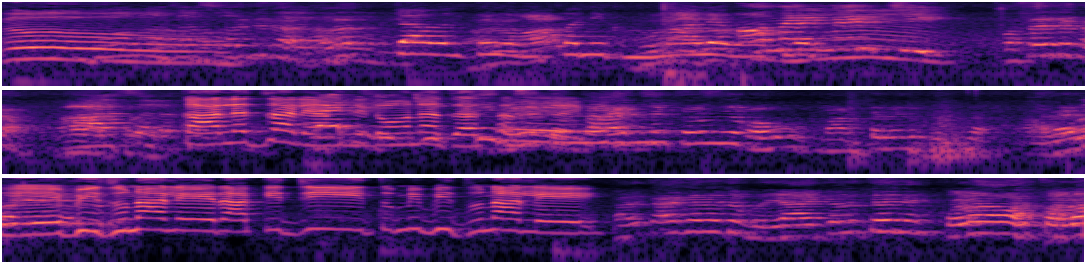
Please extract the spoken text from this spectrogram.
ओ. हा. कालच झाले आमचे दोन हजार सबस्क्राईब हे भिजून आले राकेशजी तुम्ही भिजून आले. अरे काय करायचं भैया ऐकायला ते नाही. थोडा थोडा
